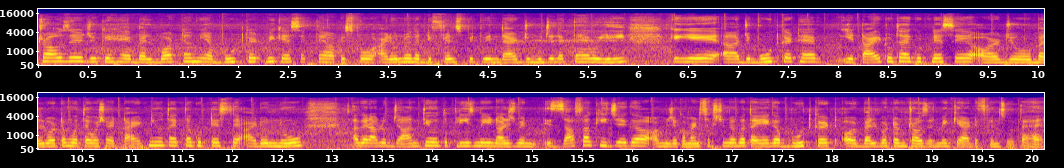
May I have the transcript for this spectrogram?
ट्राउज़र, जो कि है बेल बॉटम या बूट कट भी कह सकते हैं आप इसको। I don't know the difference between that जो मुझे लगता है वो यही कि ये जो बूट कट है, ये टाइट होता है घुटने से और जो बेल बॉटम होता है वो शायद टाइट नहीं होता इतना घुटने से। आई डोंट नो अगर आप लोग जानते हो तो प्लीज़ मेरी नॉलेज में इजाफा कीजिएगा और मुझे कमेंट सेक्शन में बताइएगा बूट कट और बेल बॉटम ट्राउज़र में क्या डिफरेंस होता है।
